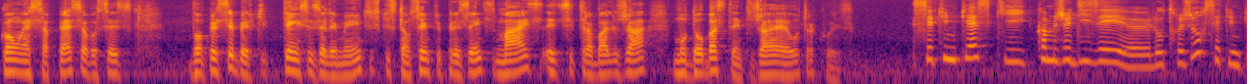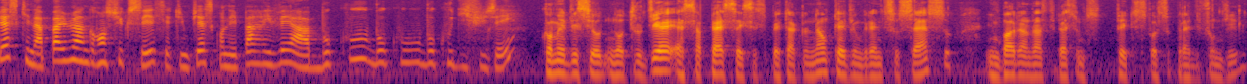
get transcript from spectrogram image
com essa peça, vocês vão perceber que tem esses elementos que estão sempre presentes, mas esse trabalho já mudou bastante, já é outra coisa. C'est une pièce qui, comme je disais euh, l'autre jour, c'est une pièce qui n'a pas eu un grand succès. C'est une pièce qu'on n'est pas arrivé à beaucoup, beaucoup, beaucoup diffuser. Como eu disse no outro dia, essa peça, esse espetáculo não teve um grande sucesso, embora nós tivéssemos feito esforço para difundi-lo.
